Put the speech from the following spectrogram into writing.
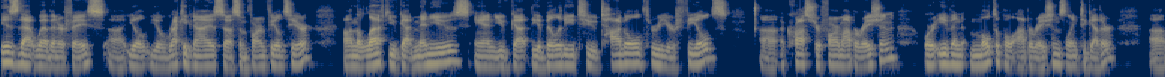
is that web interface. Uh, you'll, you'll recognize uh, some farm fields here. On the left, you've got menus and you've got the ability to toggle through your fields uh, across your farm operation or even multiple operations linked together. Uh,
